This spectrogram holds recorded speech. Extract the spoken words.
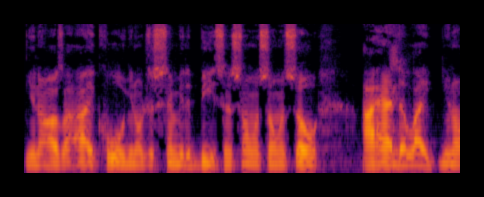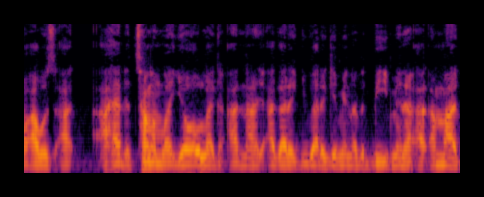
you know, I was like, all right, cool, you know, just send me the beats and so and so and so. I had to like, you know, I was I, I had to tell him like, yo, like I I gotta you gotta give me another beat, man. I, I'm not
